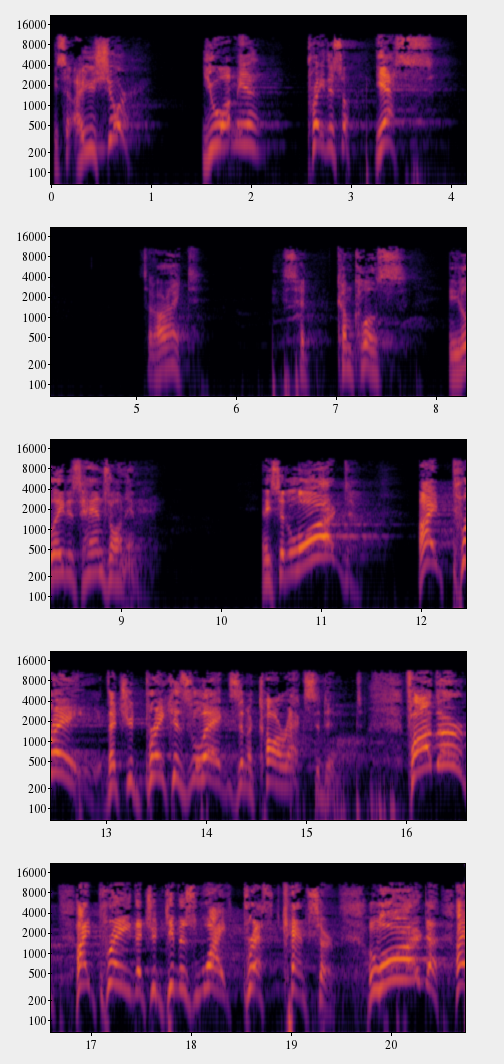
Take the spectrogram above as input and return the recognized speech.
He said, Are you sure? You want me to pray this? Yes. I said, All right. He said, Come close. And he laid his hands on him. And he said, Lord, I pray that you'd break his legs in a car accident. Father, I pray that you'd give his wife breast cancer. Lord, I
